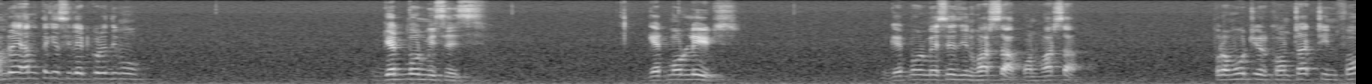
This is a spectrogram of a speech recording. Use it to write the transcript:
আমরা এখান থেকে সিলেক্ট করে দিব। Get more message get more leads get more message in whatsapp on whatsapp promote your contact info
